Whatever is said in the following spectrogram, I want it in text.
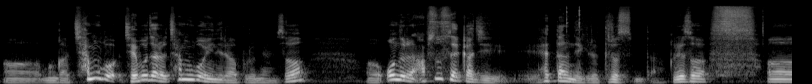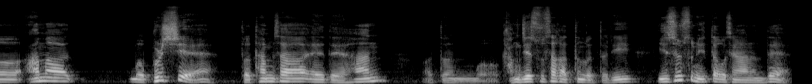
어, 뭔가 참고 제보자를 참고인이라 부르면서 어, 오늘은 압수수색까지 했다는 얘기를 들었습니다. 그래서 어, 아마 뭐 불시에 더 탐사에 대한 어떤 뭐 강제 수사 같은 것들이 있을 수는 있다고 생각하는데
